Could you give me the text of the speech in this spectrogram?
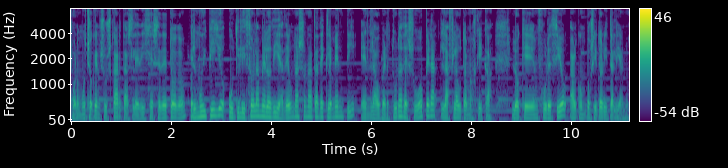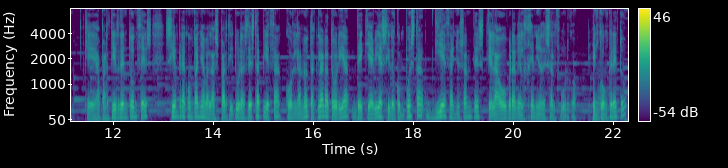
por mucho que en sus cartas le dijese de todo, el muy pillo utilizó la melodía de una sonata de Clementi en la obertura de su ópera La flauta mágica, lo que enfureció al compositor italiano que a partir de entonces siempre acompañaba las partituras de esta pieza con la nota aclaratoria de que había sido compuesta 10 años antes que la obra del genio de Salzburgo. En concreto,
